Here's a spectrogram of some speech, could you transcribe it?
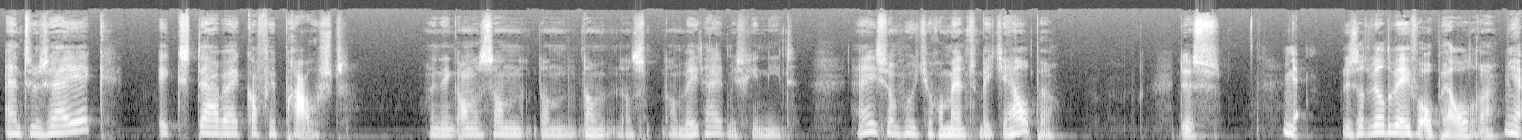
En toen zei ik, ik sta bij Café Proust. Ik denk, anders dan, dan, dan, dan, dan weet hij het misschien niet. Soms moet je gewoon mensen een beetje helpen. Dus, Ja. dus dat wilden we even ophelderen. Ja.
